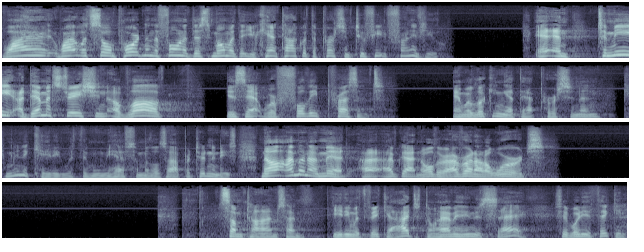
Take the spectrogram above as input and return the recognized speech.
Why, why, what's so important on the phone at this moment that you can't talk with the person two feet in front of you? And, and to me, a demonstration of love is that we're fully present and we're looking at that person and communicating with them when we have some of those opportunities. Now, I'm going to admit, I, I've gotten older, I've run out of words. Sometimes I'm eating with Vicki, I just don't have anything to say. She said, What are you thinking?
